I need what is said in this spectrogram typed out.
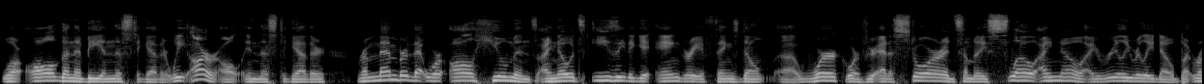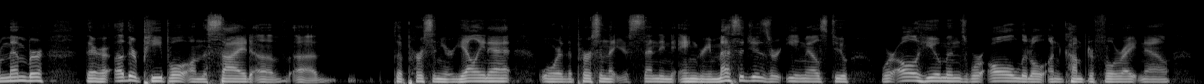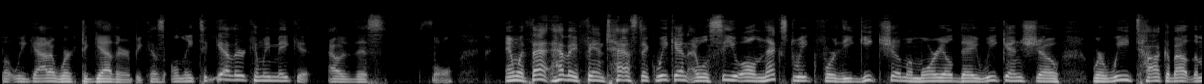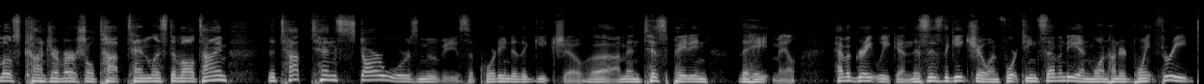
we're all going to be in this together. We are all in this together. Remember that we're all humans. I know it's easy to get angry if things don't uh, work or if you're at a store and somebody's slow. I know, I really, really know. But remember, there are other people on the side of uh, the person you're yelling at or the person that you're sending angry messages or emails to. We're all humans. We're all a little uncomfortable right now, but we got to work together because only together can we make it out of this And with that, have a fantastic weekend. I will see you all next week for the Geek Show Memorial Day weekend show where we talk about the most controversial top 10 list of all time. the top 10 Star Wars movies, according to The Geek Show. Uh, I'm anticipating the hate mail. Have a great weekend. This is The Geek Show on 1470 and 100.3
